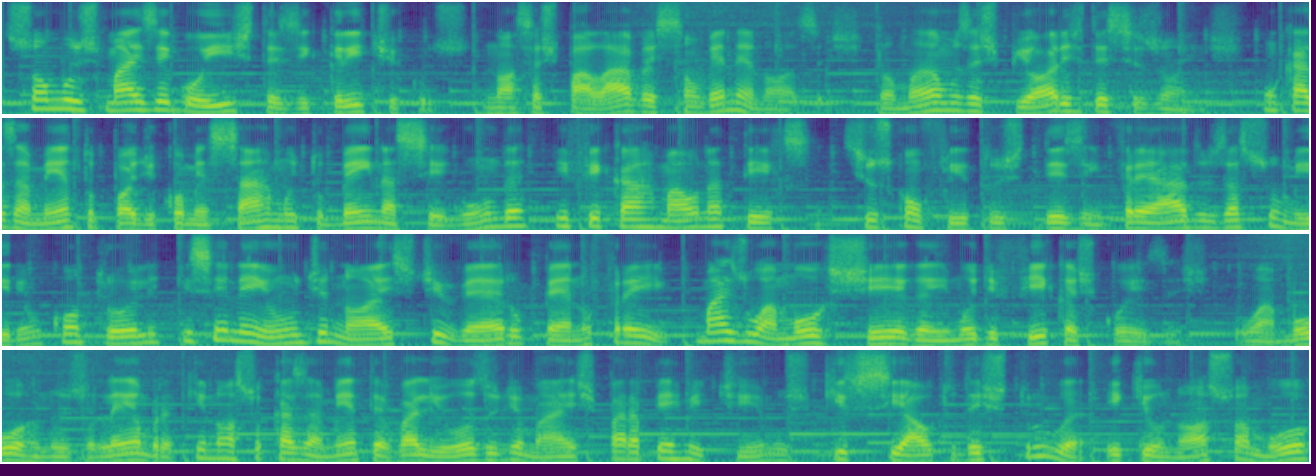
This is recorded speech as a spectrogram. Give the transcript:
Somos mais egoístas e críticos, nossas palavras são venenosas. Tomamos as piores decisões. Um casamento pode começar muito bem na segunda e ficar mal na terça, se os conflitos desenfreados assumirem o controle e se nenhum de nós tiver o pé no freio. Mas o amor chega e modifica as coisas. O amor nos lembra que nosso casamento é valioso demais para permitirmos que se autodestrua e que o nosso amor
